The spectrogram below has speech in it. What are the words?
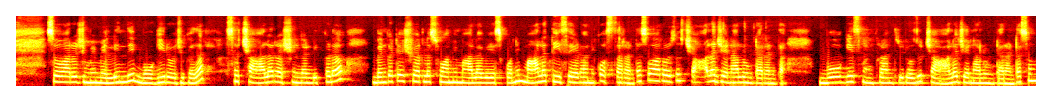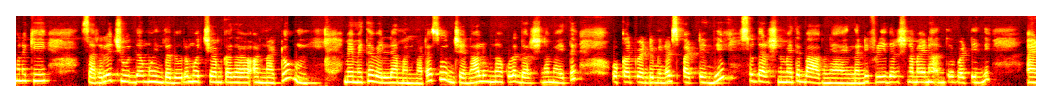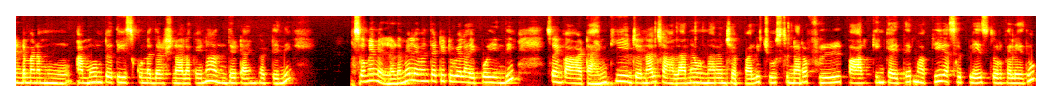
సో ఆ రోజు మేము వెళ్ళింది భోగి రోజు కదా. సో చాలా రష్ ఉందండి. ఇక్కడ వెంకటేశ్వర్ల స్వామి మాల వేసుకొని మాల తీసేయడానికి వస్తారంట. సో ఆ రోజు చాలా జనాలు ఉంటారంట. భోగి సంక్రాంతి రోజు చాలా జనాలు ఉంటారంట. సో మనకి సరేలే చూద్దాము ఇంత దూరం వచ్చాం కదా అన్నట్టు మేమైతే వెళ్ళామన్నమాట. సో జనాలు ఉన్నా కూడా దర్శనం అయితే ఒక ట్వంటీ మినిట్స్ పట్టింది. సో దర్శనం అయితే బాగానే అయిందండి. ఫ్రీ దర్శనం అయినా అంతే పట్టింది. అండ్ మనము అమౌంట్ తీసుకున్న దర్శనాలకైనా అంతే టైం పట్టింది. సో మేము వెళ్ళడమే లెవెన్ థర్టీ ట్వెల్వ్ అయిపోయింది. సో ఇంకా ఆ టైంకి జనాలు చాలానే ఉన్నారని చెప్పాలి. చూస్తున్నారా? ఫుల్ పార్కింగ్కి అయితే మాకు అసలు ప్లేస్ దొరకలేదు.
